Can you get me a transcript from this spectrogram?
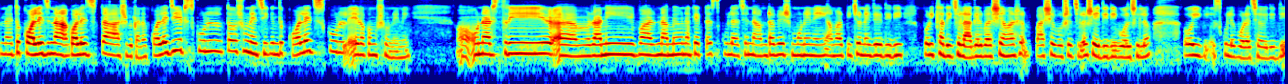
নয়তো কলেজ না, কলেজটা আসবে কেন? কলেজিয়েট স্কুল তো শুনেছি, কিন্তু কলেজ স্কুল এরকম শুনিনি। ওনার স্ত্রীর আম, রানীমার নামেও নাকি একটা স্কুল আছে নামটা বেশ মনে নেই। আমার পিছনে যে দিদি পরীক্ষা দিচ্ছিল আগের বার সে আমার পাশে বসেছিল সেই দিদি বলছিল ওই স্কুলে পড়েছে ওই দিদি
